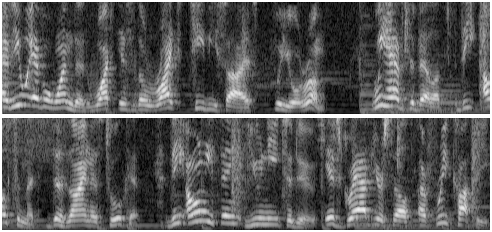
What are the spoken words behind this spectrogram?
Have you ever wondered what is the right TV size for your room? We have developed the ultimate designer's toolkit. The only thing you need to do is grab yourself a free copy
